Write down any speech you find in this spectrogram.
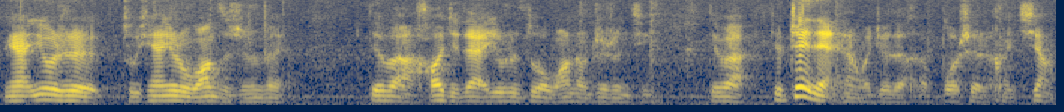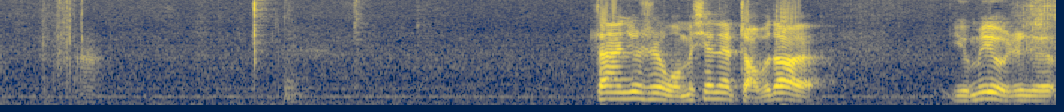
你看，又是祖先，又是王子身份，对吧？好几代又是做王朝执政卿，对吧？就这点上，我觉得和博士很像，啊。当然，就是我们现在找不到有没有这个。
